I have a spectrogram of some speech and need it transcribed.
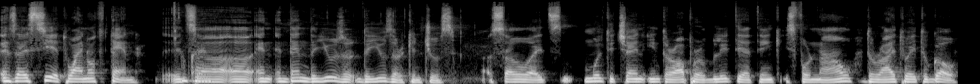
as I see it, why not 10? It's Okay. uh, uh, and and then the user the user can choose. So it's multi-chain interoperability. I think is for now the right way to go.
